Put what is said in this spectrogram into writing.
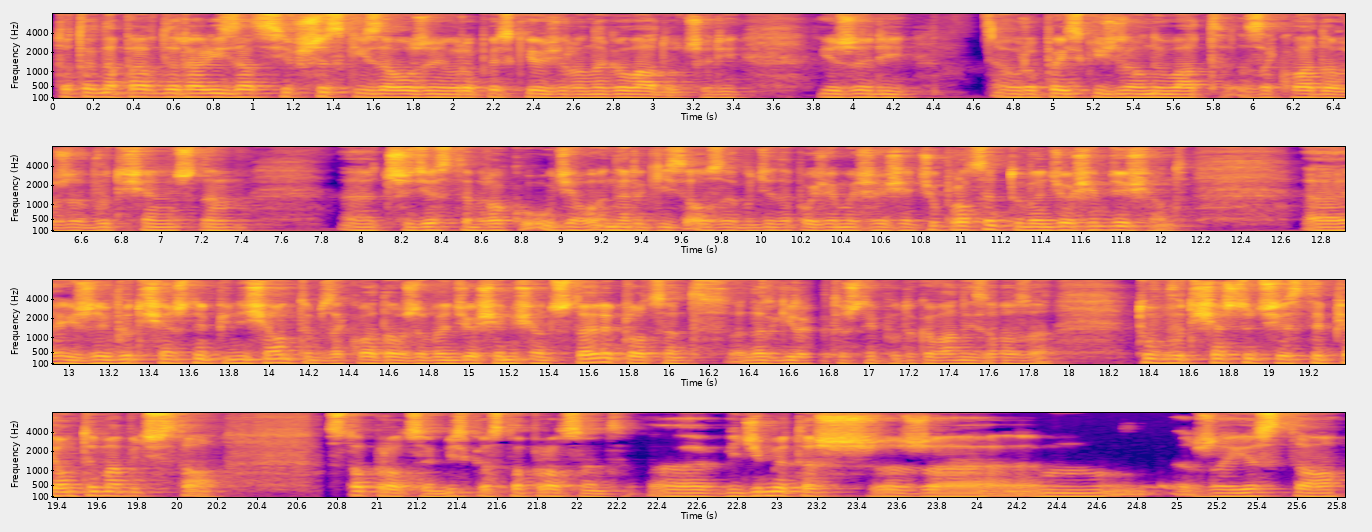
to tak naprawdę realizacji wszystkich założeń Europejskiego Zielonego Ładu, czyli jeżeli Europejski Zielony Ład zakładał, że w 2030 roku udział energii z OZE będzie na poziomie 60%, tu będzie 80%. E, jeżeli w 2050 zakładał, że będzie 84% energii elektrycznej produkowanej z OZE, tu w 2035 ma być 100%. 100%, blisko 100%. E, widzimy też, że, mm, że jest to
